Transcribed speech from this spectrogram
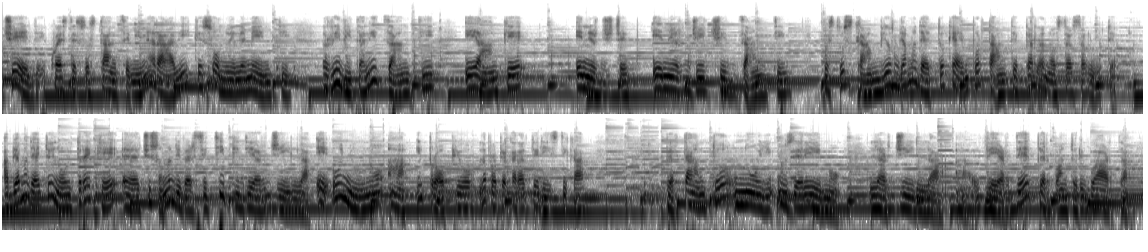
cede queste sostanze minerali che sono elementi rivitalizzanti e anche energicizzanti questo scambio abbiamo detto che è importante per la nostra salute. Abbiamo detto inoltre che eh, ci sono diversi tipi di argilla e ognuno ha proprio, la propria caratteristica. Pertanto noi useremo l'argilla eh, verde per quanto riguarda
